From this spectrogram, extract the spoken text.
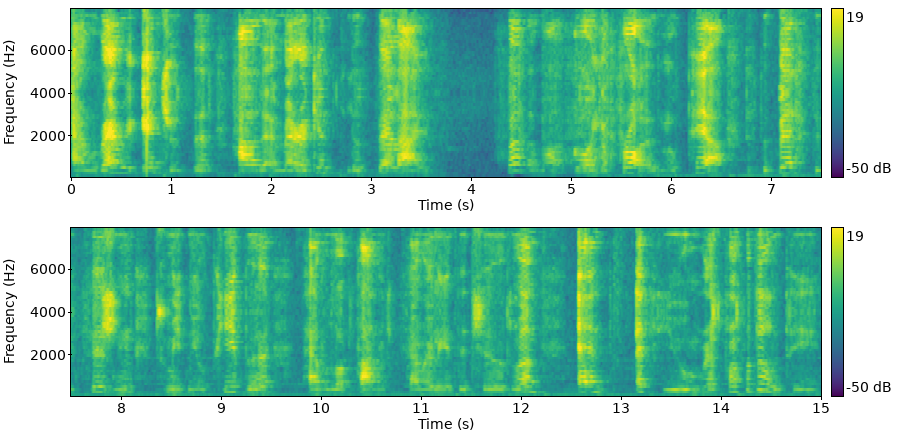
I'm very interested how the Americans live their life. Furthermore, going abroad as an au pair is the best decision to meet new people, have a lot of fun with family and the children, and assume responsibility.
